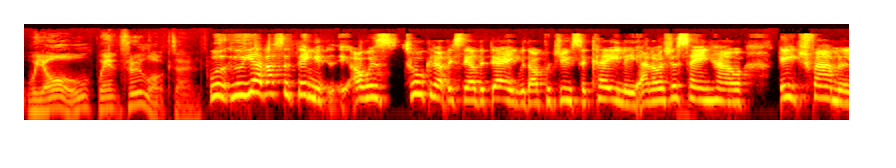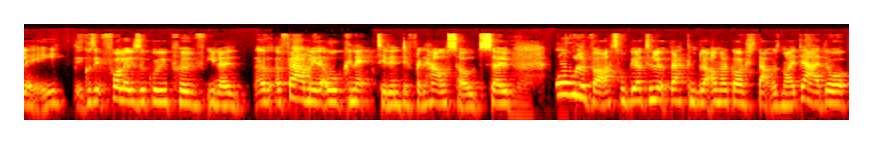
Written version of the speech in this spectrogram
we all went through lockdown. Well, yeah, that's the thing. I was talking about this the other day with our producer Kaylee, and I was just saying how each family, because it follows a group of, you know, a, a family that all connected in different households. So all of us will be able to look back and be like, oh my gosh, that was my dad, or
